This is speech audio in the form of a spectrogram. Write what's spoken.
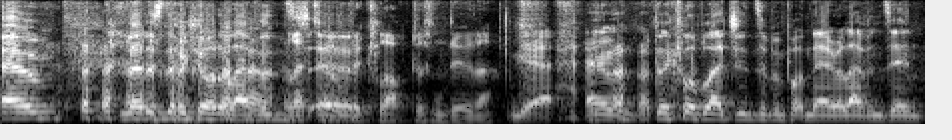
um, let us know your 11s. Let's Uh, hope the Klopp doesn't do that. yeah. Um, the club legends have been putting their 11s in.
